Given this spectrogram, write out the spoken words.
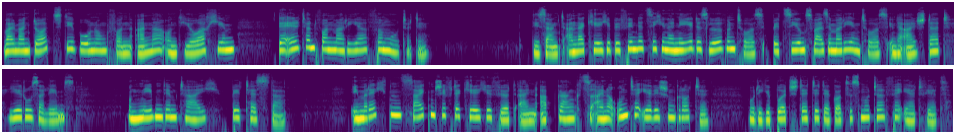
weil man dort die Wohnung von Anna und Joachim, der Eltern von Maria, vermutete. Die St. Anna Kirche befindet sich in der Nähe des Löwentors bzw. Marientors in der Altstadt Jerusalems und neben dem Teich Bethesda. Im rechten Seitenschiff der Kirche führt ein Abgang zu einer unterirdischen Grotte, wo die Geburtsstätte der Gottesmutter verehrt wird.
